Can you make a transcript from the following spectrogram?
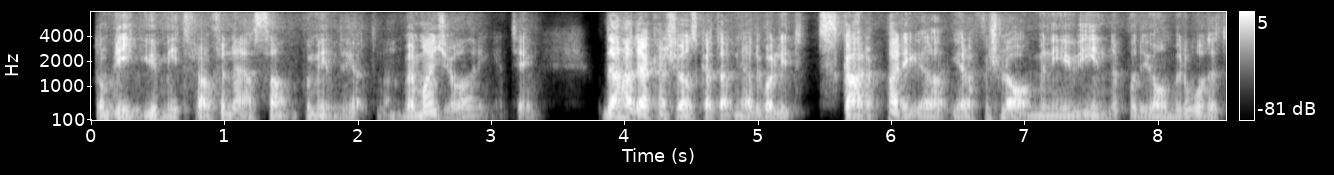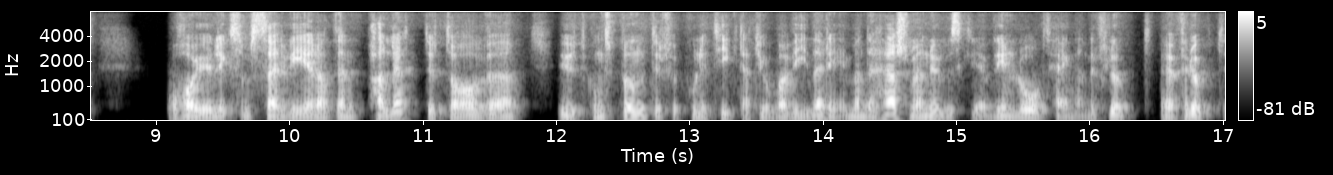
De ligger ju mitt framför näsan på myndigheterna, men man gör ingenting. Där hade jag kanske önskat att ni hade varit lite skarpare i era, era förslag, men ni är ju inne på det området och har ju liksom serverat en palett av eh, utgångspunkter för politiken att jobba vidare i. Men det här som jag nu beskrev, det är en lågt hängande frukt. Eh, frukt.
